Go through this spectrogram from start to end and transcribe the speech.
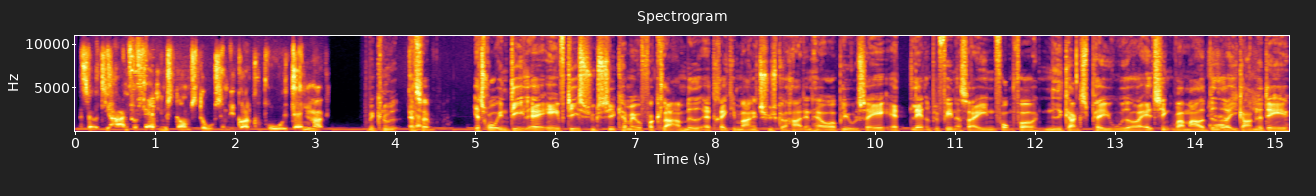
Altså, de har en forfatningsdomstol, som vi godt kunne bruge i Danmark. Men Knud, ja. altså, jeg tror, en del af AFD's succes kan man jo forklare med, at rigtig mange tyskere har den her oplevelse af, at landet befinder sig i en form for nedgangsperiode, og alting var meget bedre ja. i gamle dage.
